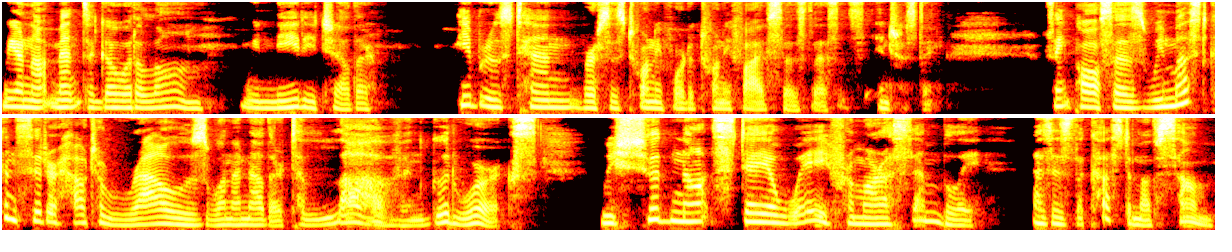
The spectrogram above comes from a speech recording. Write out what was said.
We are not meant to go it alone. We need each other. Hebrews 10, verses 24 to 25 says this. It's interesting. St. Paul says, We must consider how to rouse one another to love and good works. We should not stay away from our assembly, as is the custom of some,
